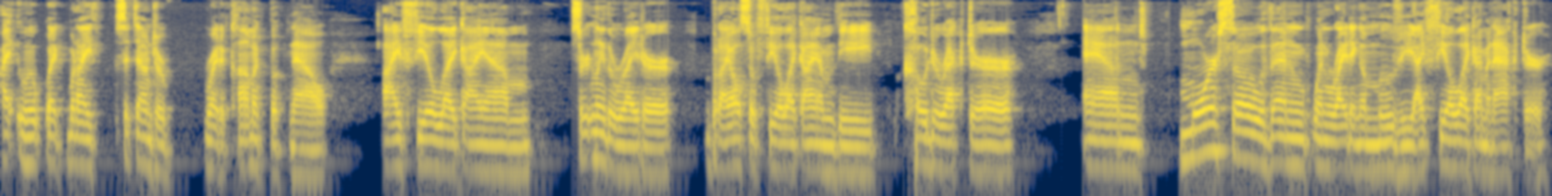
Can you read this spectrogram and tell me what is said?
I like when I sit down to write a comic book now, I feel like I am certainly the writer, but I also feel like I am the co-director and more so than when writing a movie, I feel like I'm an actor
